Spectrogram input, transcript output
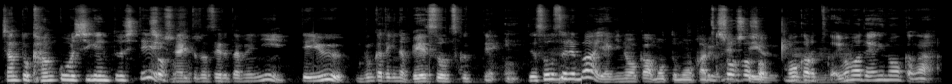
ちゃんと観光資源としてそうそうそう成り立たせるためにっていう文化的なベースを作ってうん、で、そうすればヤギ農家はもっと儲かるよねそうそうそうっていう。。儲かるっていうか、今までヤギ農家が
